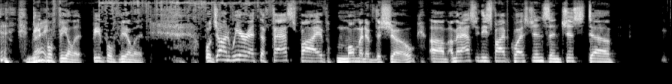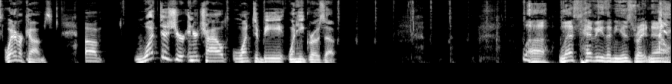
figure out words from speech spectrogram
People right. feel it. People feel it. Well, John, we are at the fast five moment of the show. Um, I'm going to ask you these five questions and just uh, whatever comes. Um, what does your inner child want to be when he grows up? Uh, less heavy than he is right now.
